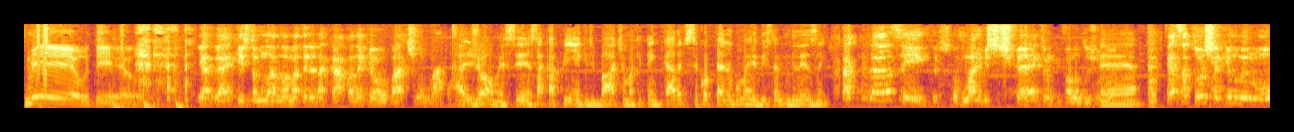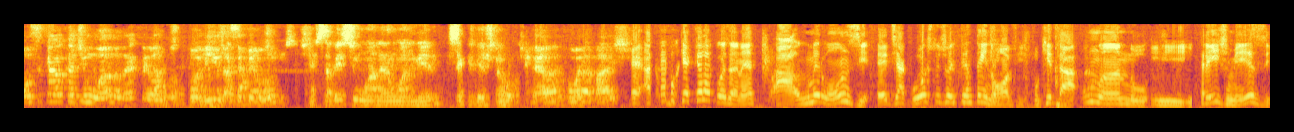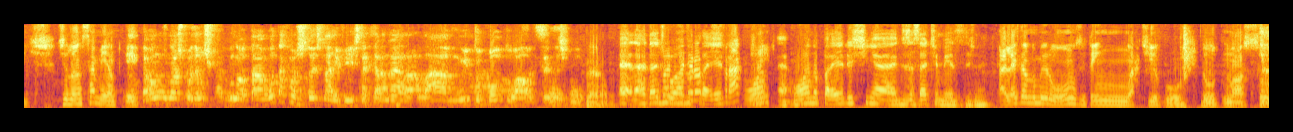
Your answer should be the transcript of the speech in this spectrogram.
Meu Deus! E agora aqui estamos na, na matéria da capa, né? Que é o Batman. Aí, João, esse, essa capinha aqui de Batman aqui tem cara de ser copiada de alguma revista inglesa, hein? Tá assim. Alguma revista de Spectrum que falou do jogo. É. Essa tosca aqui, o número 11, que é que é de um ano, né? Que tem o bolinho da CPU. Quer saber se um ano era um ano mesmo? Isso é que é questão. É, ou era mais. É, até porque aquela coisa, né? A, o número 11 é de agosto de 89, o que dá um ano e três meses de lançamento. Então nós podemos notar outra constante na revista, que ela não era lá muito pontual de cenas boas. Não. É, na verdade, o ano era pra ele. fraco, o, ano, gente. O ano pra eles tinha 17 meses, né? Aliás, no número 11 tem um artigo do nosso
